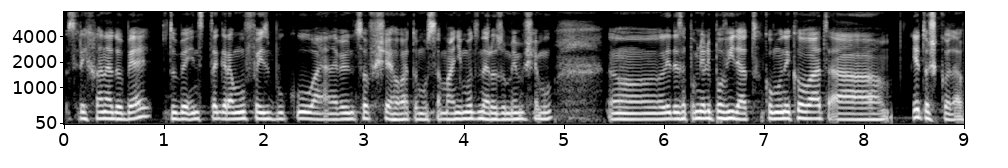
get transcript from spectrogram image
zrychlené době, v době Instagramu, Facebooku a já nevím co všeho, já tomu sama ani moc nerozumím všemu. Eh, lidé zapomněli povídat, komunikovat a je to škoda.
